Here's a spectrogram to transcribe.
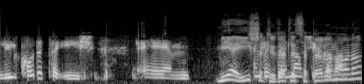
ללכוד את האיש. מי האיש? את יודעת לספר לנו עליו?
